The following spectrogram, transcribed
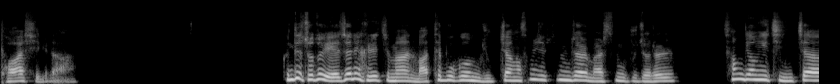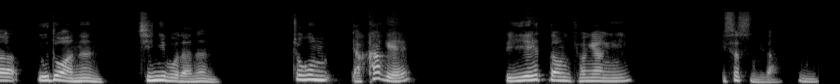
더하시리라. 근데 저도 예전에 그랬지만 마태복음 6장 33절 말씀 구절을 성경이 진짜 의도하는 진의보다는 조금 약하게 이해했던 경향이 있었습니다. 음.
